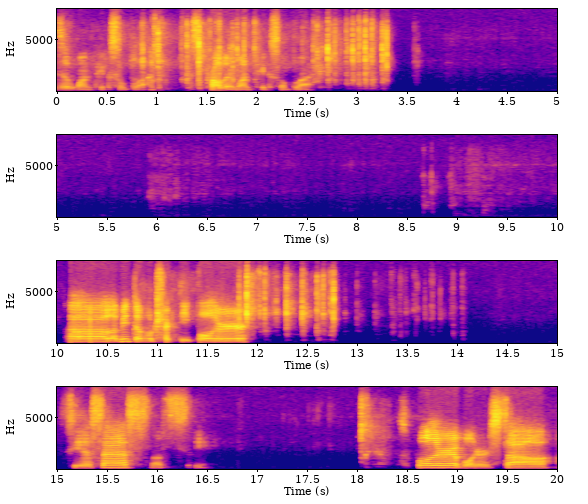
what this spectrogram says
Is it one pixel black? It's probably one pixel black. Uh, let me double check the border. CSS, let's see. So border, border style.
